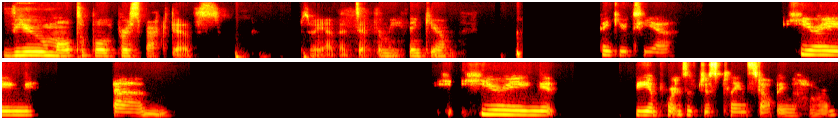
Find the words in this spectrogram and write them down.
view multiple perspectives. So yeah, that's it for me. Thank you. Thank you, Tia. Hearing, um, he- hearing the importance of just plain stopping the harm,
